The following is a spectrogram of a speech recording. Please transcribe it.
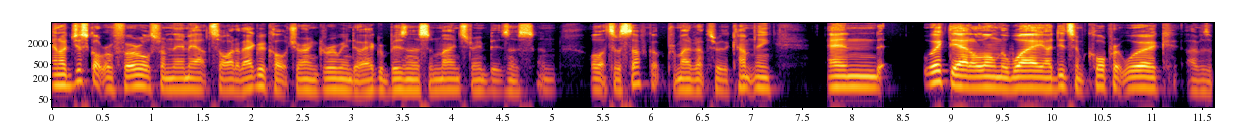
And I just got referrals from them outside of agriculture and grew into agribusiness and mainstream business and all that sort of stuff. Got promoted up through the company, and worked out along the way. I did some corporate work. I was a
